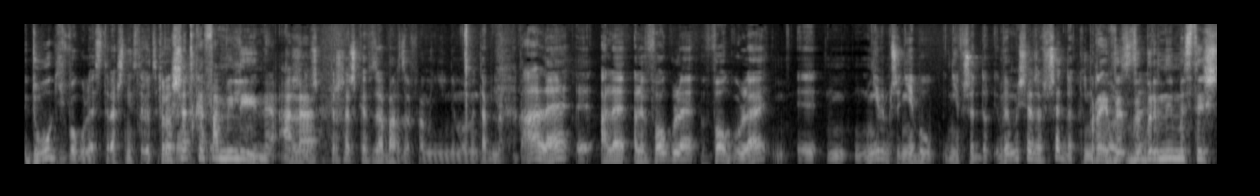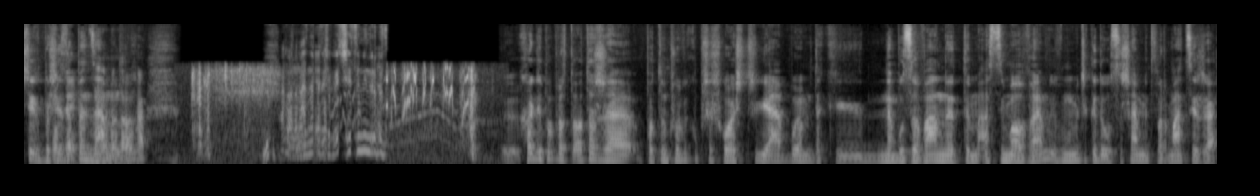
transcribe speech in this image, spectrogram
długi w ogóle strasznie z tego co Troszeczkę pamiętam. familijny, ale... Troszeczkę, troszeczkę za bardzo familijny momentami. Ale, y, ale, ale w ogóle, w ogóle, y, nie wiem, czy nie był, nie wszedł do, myślę, że wszedł do kin Poczekaj, wy, wybrnijmy z tej ścieżki, bo się Okej, zapędzamy no, no, no. trochę. Chodzi po prostu o to, że po tym człowieku przeszłości ja byłem taki nabuzowany tym Asimowem i w momencie, kiedy usłyszałem informację, że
